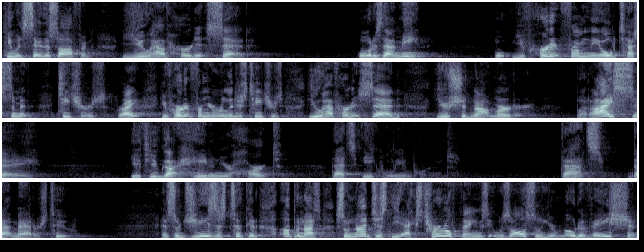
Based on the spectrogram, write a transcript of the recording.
He would say this often You have heard it said. Well, what does that mean? Well, you've heard it from the Old Testament teachers, right? You've heard it from your religious teachers. You have heard it said, You should not murder. But I say, if you've got hate in your heart, that's equally important. That's, that matters too. And so Jesus took it up a notch. So, not just the external things, it was also your motivation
